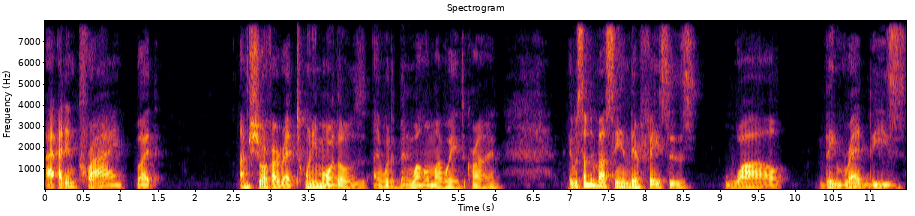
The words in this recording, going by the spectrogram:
I, I didn't cry, but I'm sure if I read 20 more of those, I would have been well on my way to crying. It was something about seeing their faces while they read these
